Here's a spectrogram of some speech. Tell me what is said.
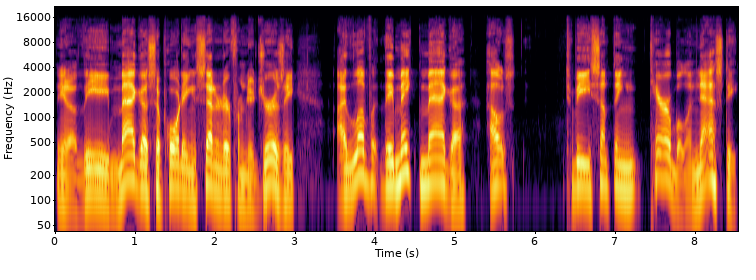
you know, the MAGA supporting senator from New Jersey. I love they make MAGA out to be something terrible and nasty.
